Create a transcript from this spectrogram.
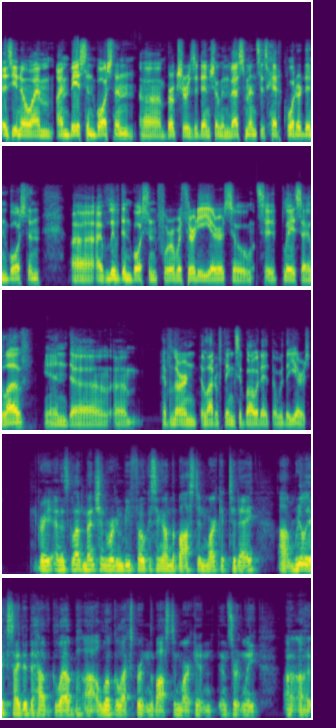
as you know, I'm I'm based in Boston. Uh, Berkshire Residential Investments is headquartered in Boston. Uh, I've lived in Boston for over 30 years, so it's a place I love, and uh, um, have learned a lot of things about it over the years. Great. And as Gleb mentioned, we're going to be focusing on the Boston market today. I'm really excited to have Gleb, uh, a local expert in the Boston market, and, and certainly a, a,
